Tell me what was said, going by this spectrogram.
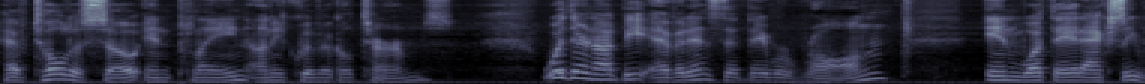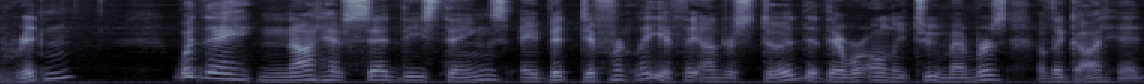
have told us so in plain, unequivocal terms? Would there not be evidence that they were wrong in what they had actually written? Would they not have said these things a bit differently if they understood that there were only two members of the Godhead?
